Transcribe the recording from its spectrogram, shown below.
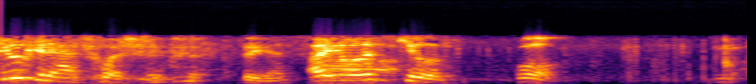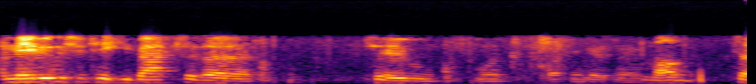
too can ask questions. So yes. I you know what, let's kill him. Well, m- maybe we should take you back to the to what's the fucking guy's name? Mal- To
